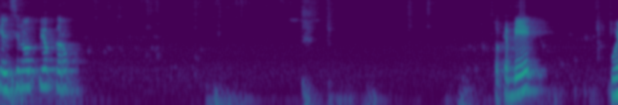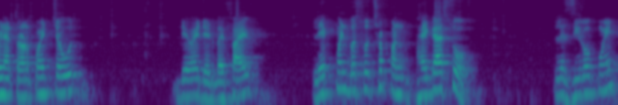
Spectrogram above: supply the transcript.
કેલ્સીનો ઉપયોગ કરો. તો કે બે ગુણ્યા ત્રણ પોઈન્ટ ચૌદ ડિવાઇડેડ બાય ફાઇવ એટલે એક પોઈન્ટ બસો છપ્પન ભાગ્યા સો, એટલે ઝીરો પોઈન્ટ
